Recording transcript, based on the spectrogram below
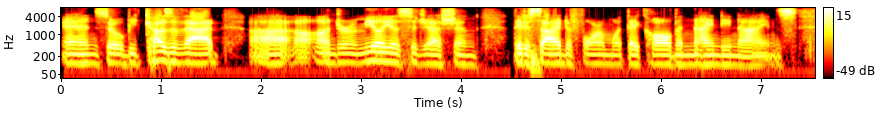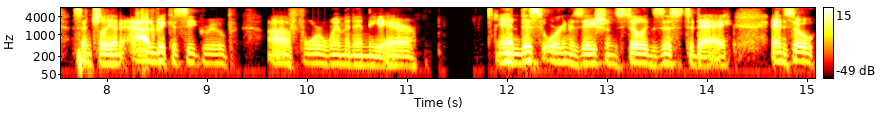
And so, because of that, uh, under Amelia's suggestion, they decide to form what they call the 99s, essentially an advocacy group uh, for women in the air and this organization still exists today. And so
